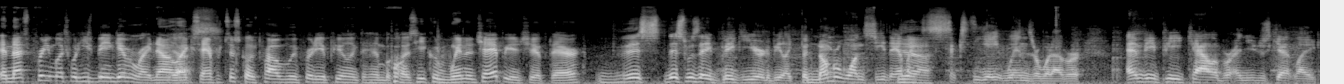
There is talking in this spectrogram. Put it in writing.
and that's pretty much what he's being given right now. Like San Francisco is probably pretty appealing to him because he could win a championship there. this this was a big year to be like the number one seed. They had Yeah. like 68 wins or whatever, MVP caliber, and you just get like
